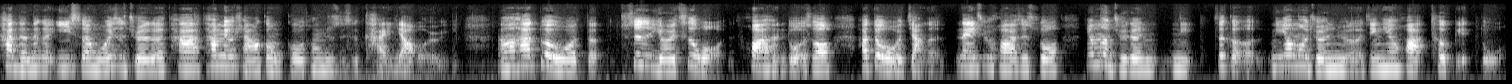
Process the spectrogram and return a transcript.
看的那个医生，我一直觉得他他没有想要跟我沟通，就只是开药而已。然后他对我的，就是有一次我话很多的时候，他对我讲的那一句话是说：“你有没有觉得你这个，你有没有觉得女儿今天话特别多？”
